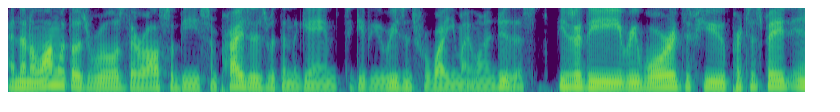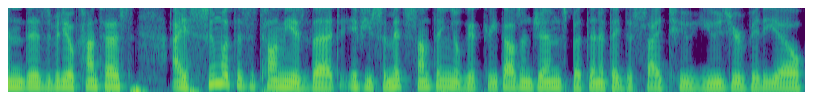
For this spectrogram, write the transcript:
And then along with those rules, there will also be some prizes within the game to give you reasons for why you might want to do this. These are the rewards if you participate in this video contest. I assume what this is telling me is that if you submit something, you'll get 3,000 gems, but then if they decide to use your video,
